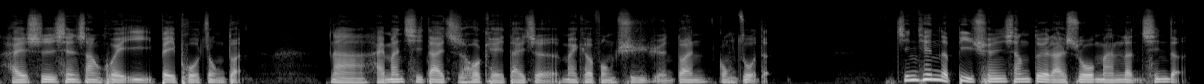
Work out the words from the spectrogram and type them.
还是线上会议被迫中断。那还蛮期待之后可以带着麦克风去远端工作的。今天的币圈相对来说蛮冷清的，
